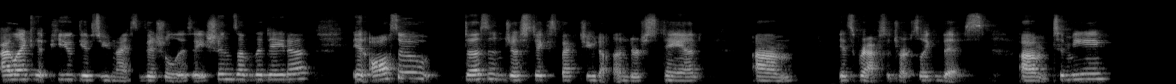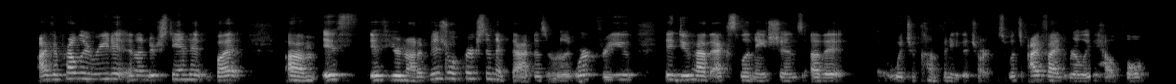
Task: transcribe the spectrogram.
I like that Pew gives you nice visualizations of the data. It also doesn't just expect you to understand um, its graphs and charts like this. Um, to me, I could probably read it and understand it, but um, if if you're not a visual person, if that doesn't really work for you, they do have explanations of it which accompany the charts, which I find really helpful.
